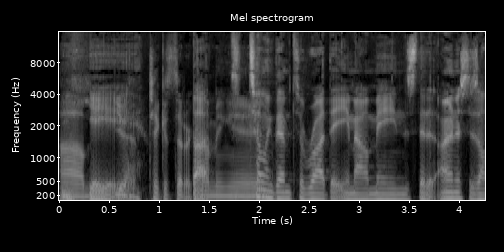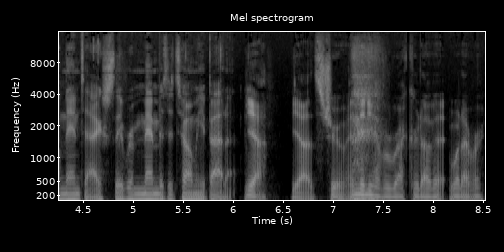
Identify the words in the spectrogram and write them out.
Um, Yeah, yeah, you yeah. tickets that are But coming in. telling them to write their email means that onus is on them to actually remember to tell me about it. Yeah, yeah, that's true. And then you have a record of it, whatever.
